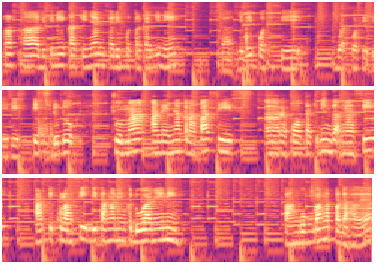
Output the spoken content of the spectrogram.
Terus uh, di sini kakinya bisa diputar kayak gini bisa jadi posisi buat posisi si Stitch duduk. Cuma anehnya kenapa si uh, Revoltech ini nggak ngasih artikulasi di tangan yang keduanya ini? Tanggung banget padahal ya.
